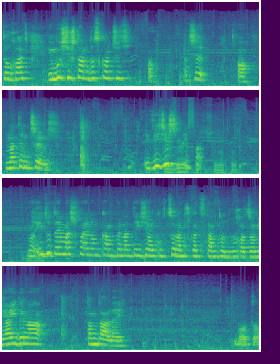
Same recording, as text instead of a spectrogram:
Tu chodź i musisz tam doskoczyć. O, znaczy, o, na tym czymś. I widzisz? No i tutaj masz fajną kampę na tych ziomków, co na przykład stamtąd wychodzą. Ja idę na... tam dalej. Bo to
